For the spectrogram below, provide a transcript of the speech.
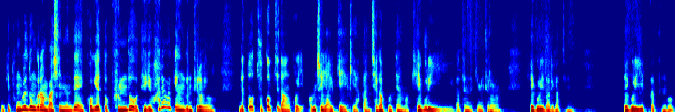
이렇게 동글동글한 맛이 있는데 거기에 또 금도 되게 화려하게 은근 들어요. 근데 또 두껍지도 않고 엄청 얇게 이렇게 약간 제가 볼 때는 막 개구리 같은 느낌이 들어요. 개구리 다리 같은 개구리 입 같은 거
